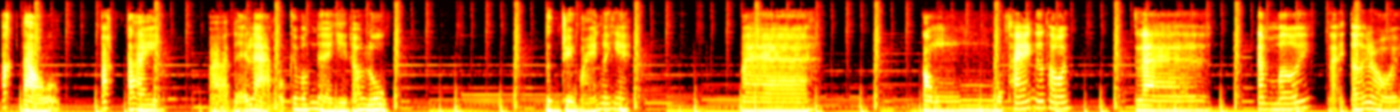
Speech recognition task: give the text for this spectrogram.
bắt đầu, bắt tay và để làm một cái vấn đề gì đó luôn. Đừng trì hoãn nữa nha. Và còn một tháng nữa thôi là năm mới lại tới rồi.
